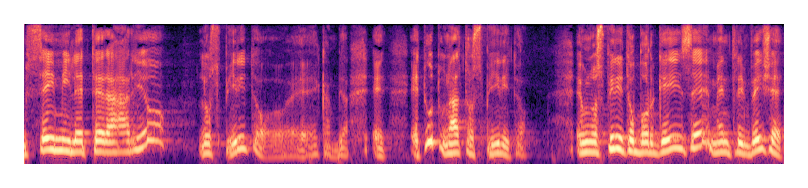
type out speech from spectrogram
semiletterario, lo spirito è cambiato, è, è tutto un altro spirito. È uno spirito borghese, mentre invece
